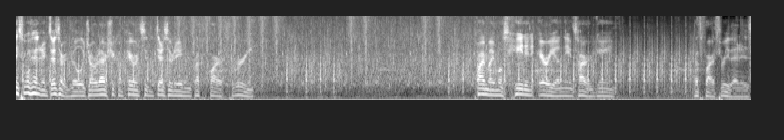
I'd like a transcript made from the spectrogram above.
this wasn't a desert village, I would actually compare it to the desert in Breath of Fire 3. Probably my most hated area in the entire game. Breath of Fire 3, that is.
